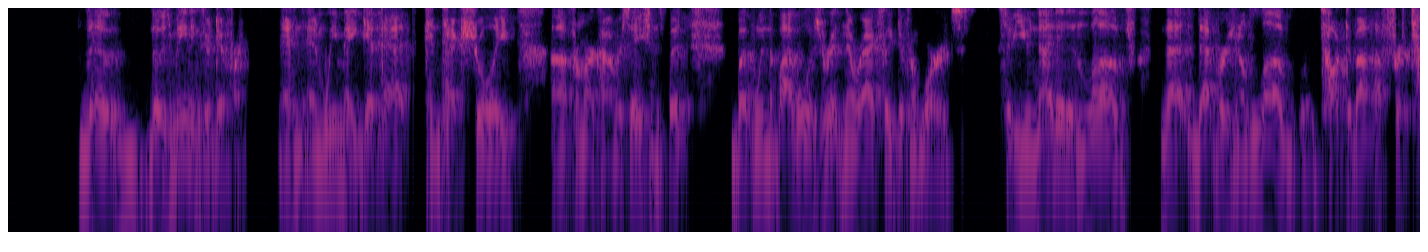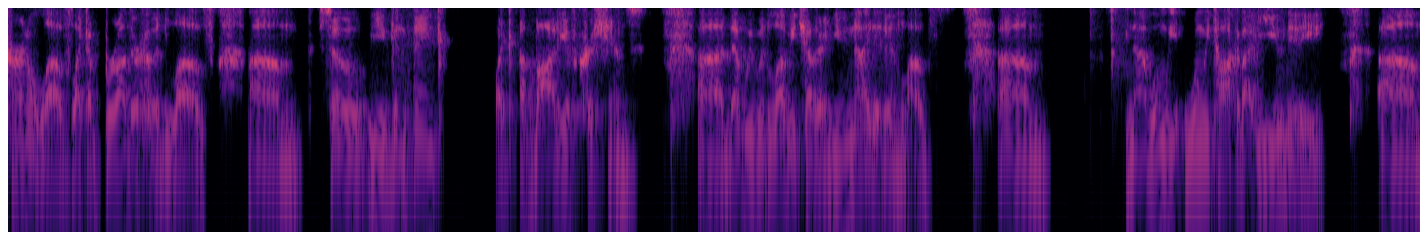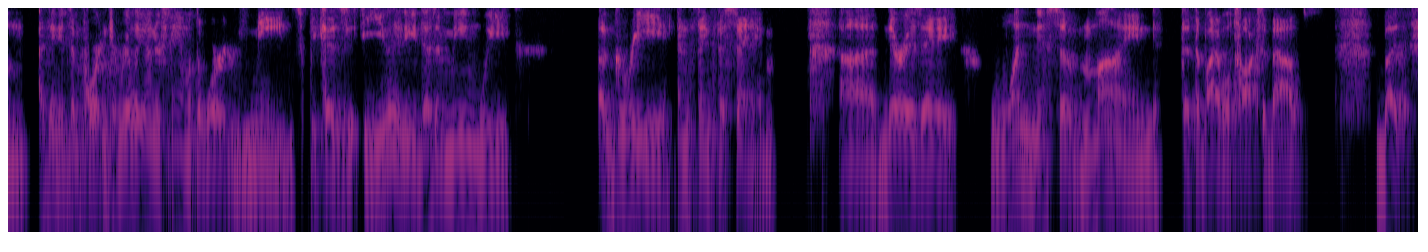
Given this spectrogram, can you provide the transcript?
the those meanings are different. And and we may get that contextually uh, from our conversations but but when the bible was written there were actually different words so united in love, that that version of love talked about a fraternal love, like a brotherhood love. Um, so you can think like a body of Christians uh, that we would love each other and united in love. Um, now, when we when we talk about unity, um, I think it's important to really understand what the word means because unity doesn't mean we agree and think the same. Uh, there is a oneness of mind that the Bible talks about, but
